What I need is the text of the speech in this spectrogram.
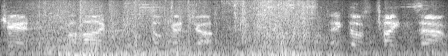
Kid, behind. We'll still catch up. Take those Titans out.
